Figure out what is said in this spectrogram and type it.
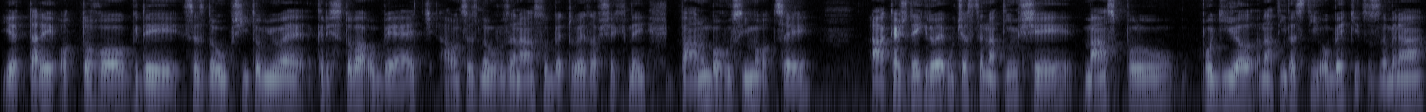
je tady od toho, kdy se znovu přítomňuje Kristova oběť a on se znovu za nás obětuje za všechny Pánu Bohu svýmu Otci. A každý, kdo je účasten na tým ši, má spolu podíl na této oběti. To znamená,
